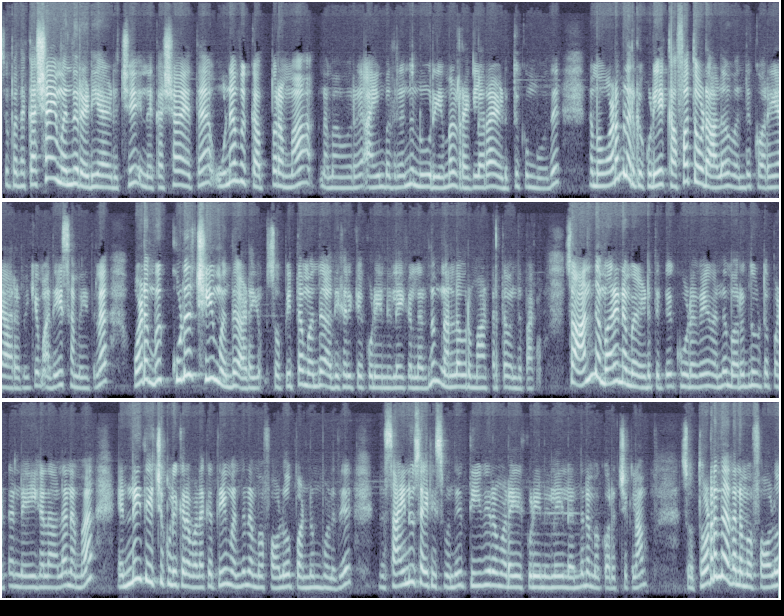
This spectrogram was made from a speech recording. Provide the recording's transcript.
ஸோ இப்போ அந்த கஷாயம் வந்து ரெடி ஆகிடுச்சு இந்த கஷாயத்தை உணவுக்கு அப்புறமா நம்ம ஒரு ஐம்பதுலேருந்து நூறு எம்எல் ரெகுலராக எடுத்துக்கும் போது நம்ம உடம்புல இருக்கக்கூடிய கஃபத்தோட அளவு வந்து குறைய ஆரம்பிக்கும். அதே சமயத்தில் உடம்பு குளிர்ச்சியும் வந்து அடையும். ஸோ பித்தம் வந்து அதிகரிக்கக்கூடிய நிலைகள்லேருந்தும் நல்ல ஒரு மாற்றத்தை வந்து பார்க்கலாம் ஸோ அந்த மாதிரி நம்ம எடுத்துகிட்டு கூடவே வந்து மருந்தூட்டப்பட்ட நெய்களால் நம்ம எண்ணெய் தேய்ச்சி குளிக்கிற வழக்கத்தையும் வந்து நம்ம ஃபாலோ பண்ணும் பொழுது இந்த சைனோசைட்டிஸ் வந்து தீவிரமடையக்கூடிய நிலையிலேருந்து நம்ம குறைச்சிக்கலாம். ஸோ தொடர்ந்து அதை நம்ம ஃபாலோ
